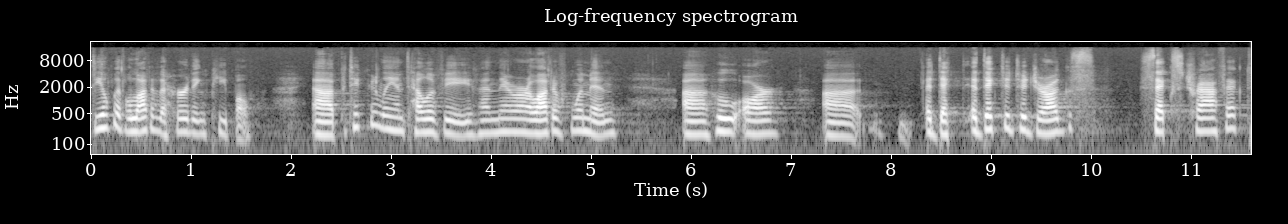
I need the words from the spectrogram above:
deal with a lot of the hurting people, uh, particularly in Tel Aviv. And there are a lot of women uh, who are uh, addic- addicted to drugs, sex trafficked.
